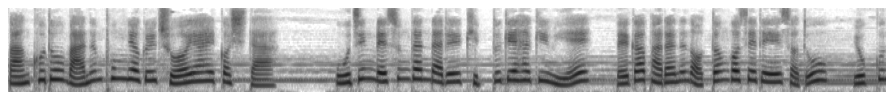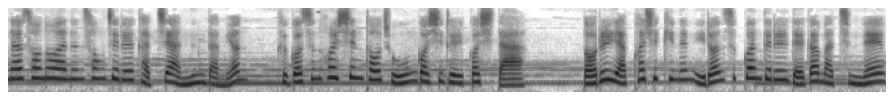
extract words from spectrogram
많고도 많은 폭력을 주어야 할 것이다. 오직 매 순간 나를 기쁘게 하기 위해 내가 바라는 어떤 것에 대해서도 욕구나 선호하는 성질을 갖지 않는다면 그것은 훨씬 더 좋은 것이 될 것이다. 너를 약화시키는 이런 습관들을 내가 마침내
